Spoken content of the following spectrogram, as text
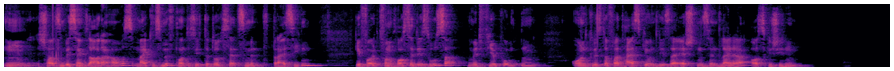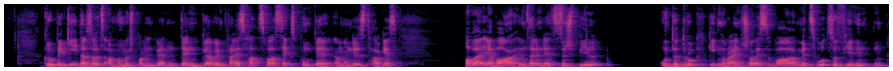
hm, schaut es ein bisschen klarer aus. Michael Smith konnte sich da durchsetzen mit drei Siegen, gefolgt von José de Sousa mit vier Punkten und Christoph Ratajski und Lisa Ashton sind leider ausgeschieden. Gruppe G, da soll es auch nochmal spannend werden, denn Gervin Price hat zwar sechs Punkte am Ende des Tages, aber er war in seinem letzten Spiel unter Druck gegen Ryan Joyce, war mit 2 zu 4 hinten,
